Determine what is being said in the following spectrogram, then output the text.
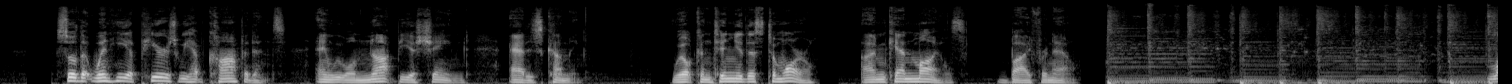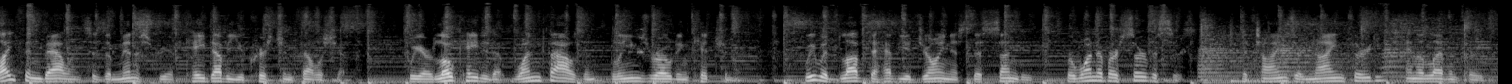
so that when he appears we have confidence and we will not be ashamed at his coming. We'll continue this tomorrow. I'm Ken Miles. Bye for now. Life in Balance is a ministry of KW Christian Fellowship. We are located at 1000 Bleams Road in Kitchener. We would love to have you join us this Sunday for one of our services. The times are 9:30 and 11:30.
